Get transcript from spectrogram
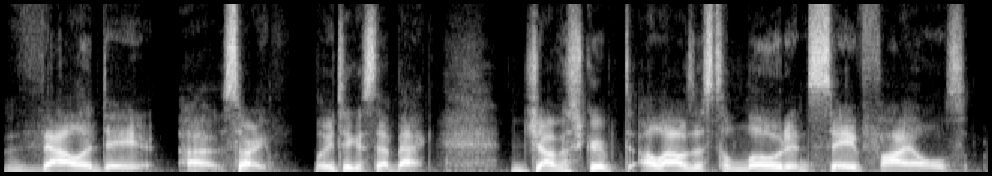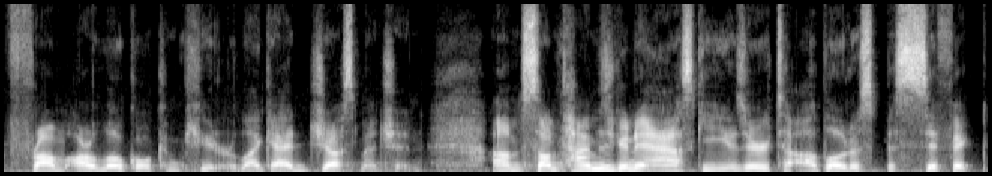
validate, uh, sorry, let me take a step back. JavaScript allows us to load and save files from our local computer, like I just mentioned. Um, sometimes you're going to ask a user to upload a specific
